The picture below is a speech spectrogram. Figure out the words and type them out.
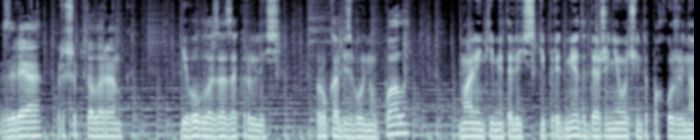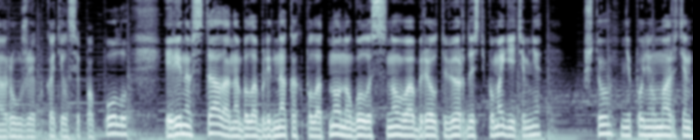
«Зря!» — прошептала Ранка. Его глаза закрылись. Рука безвольно упала. Маленький металлический предмет, даже не очень-то похожий на оружие, покатился по полу. Ирина встала, она была бледна, как полотно, но голос снова обрел твердость. «Помогите мне!» «Что?» — не понял Мартин.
